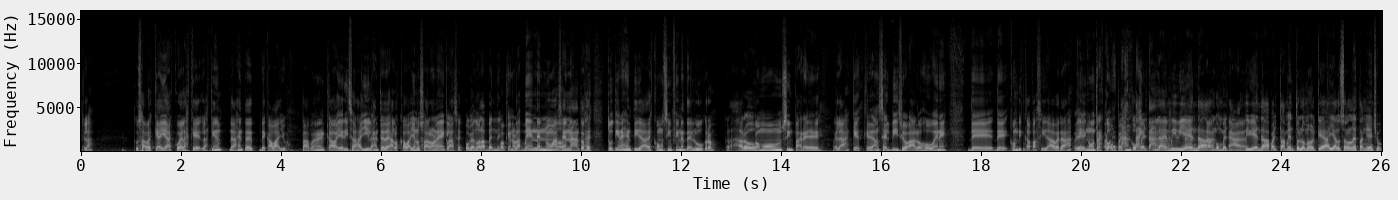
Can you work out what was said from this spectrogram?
¿Verdad? Tú sabes que hay escuelas que las tienen la gente de caballo para poner caballerizas allí. La gente deja los caballos en los salones de clase. Porque no las venden. Porque no las venden, no, hacen nada. Entonces, tú tienes entidades como sin fines de lucro. Claro. Como un sin paredes, ¿verdad? Que, dan servicio a los jóvenes de, con discapacidad, ¿verdad? en otras cosas. convertirla en vivienda, convertirla en vivienda, apartamentos, es lo mejor que hay. Ya los salones están hechos.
